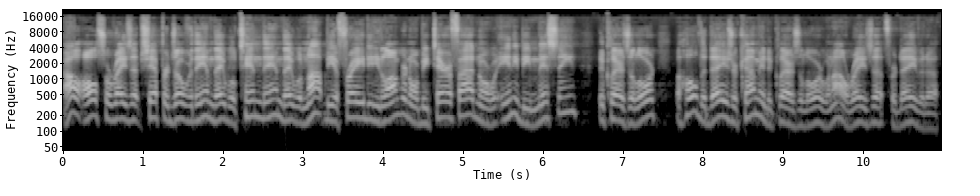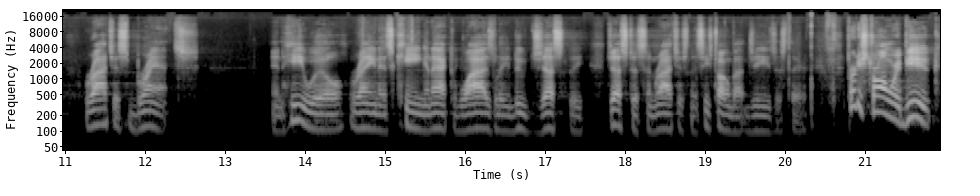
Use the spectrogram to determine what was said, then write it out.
I'll also raise up shepherds over them. They will tend them. They will not be afraid any longer, nor be terrified, nor will any be missing, declares the Lord. Behold, the days are coming, declares the Lord, when I'll raise up for David a righteous branch and he will reign as king and act wisely and do justly, justice and righteousness. He's talking about Jesus there. Pretty strong rebuke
